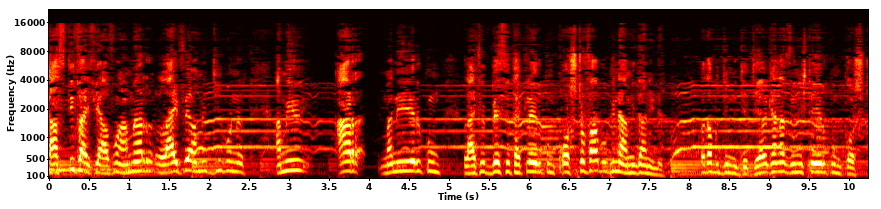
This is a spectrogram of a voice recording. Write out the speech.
শাস্তি পাইছি, আপু, আমার লাইফে আমি জীবনের আমি আর মানে এরকম লাইফে বেঁচে থাকলে এরকম কষ্ট পাবো কিনা আমি জানি না। কথা বুঝিনি যে জেলখানা জিনিসটা এরকম কষ্ট।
